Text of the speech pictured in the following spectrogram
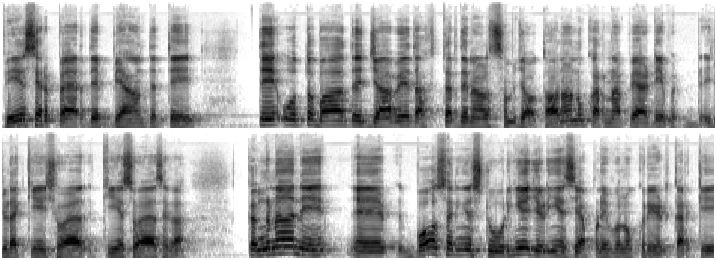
ਬੇਸਿਰ ਪੈਰ ਦੇ ਬਿਆਨ ਦਿੱਤੇ ਤੇ ਉਸ ਤੋਂ ਬਾਅਦ ਜਾਵੇਦ ਅਖਤਰ ਦੇ ਨਾਲ ਸਮਝੌਤਾ ਉਹਨਾਂ ਨੂੰ ਕਰਨਾ ਪਿਆ, ਡਿਫ- ਜਿਹੜਾ ਕੇਸ ਹੋਇਆ ਕੇਸ ਹੋਇਆ ਸੀਗਾ। ਕੰਗਣਾ ਨੇ ਬਹੁਤ ਸਾਰੀਆਂ ਸਟੋਰੀਆਂ ਜਿਹੜੀਆਂ ਸੀ ਆਪਣੇ ਵੱਲੋਂ ਕ੍ਰੀਏਟ ਕਰਕੇ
